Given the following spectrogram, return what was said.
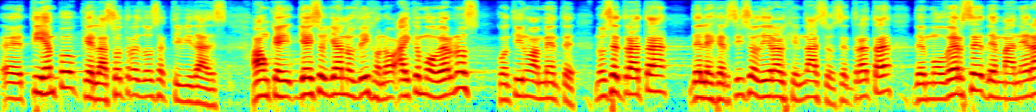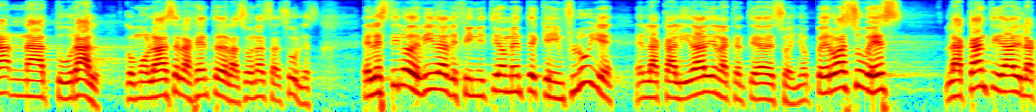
eh, tiempo que las otras dos actividades. Aunque eso ya nos dijo, ¿no? Hay que movernos continuamente. No se trata del ejercicio de ir al gimnasio, se trata de moverse de manera natural, como lo hace la gente de las zonas azules. El estilo de vida definitivamente que influye en la calidad y en la cantidad de sueño, pero a su vez la cantidad y la,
